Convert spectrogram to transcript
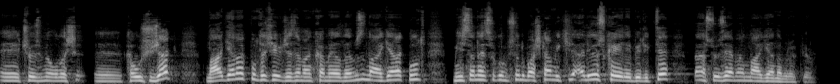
e, çözüme ulaş, e, kavuşacak? Nagihan Akbulut'a çevireceğiz hemen kameralarımızı. Nagihan Akbulut, Meclis Anayasa Komisyonu Başkan Vekili Ali Özkaya ile birlikte ben sözü hemen Nagihan'a bırakıyorum.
